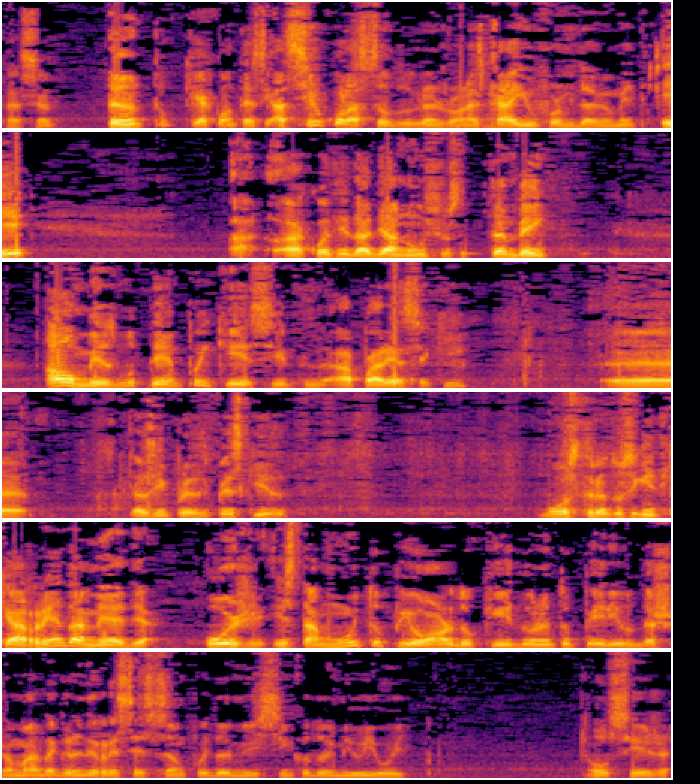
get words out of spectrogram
tá? Tanto que acontece, a circulação dos grandes jornais caiu formidavelmente e a, a quantidade de anúncios também. Ao mesmo tempo em que se aparece aqui é, as empresas de pesquisa mostrando o seguinte, que a renda média hoje está muito pior do que durante o período da chamada grande recessão, que foi 2005 a 2008. Ou seja,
